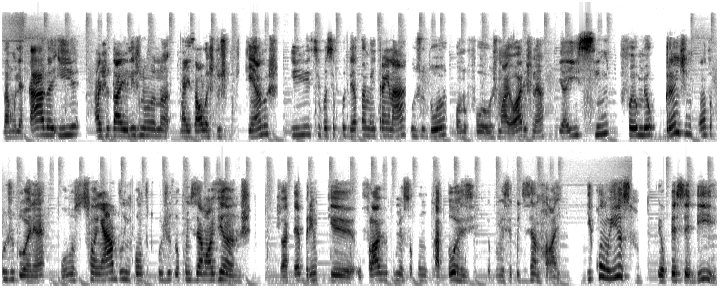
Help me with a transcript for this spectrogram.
da molecada e ajudar eles no, na, nas aulas dos pequenos. E se você puder também treinar o judô quando for os maiores, né? E aí sim foi o meu grande encontro com o judô, né? O sonhado encontro com o judô com 19 anos. Eu até brinco que o Flávio começou com 14, eu comecei com 19. E com isso, eu percebi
